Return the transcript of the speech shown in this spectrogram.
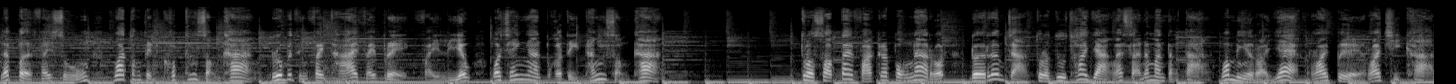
และเปิดไฟสูงว่าต้องติดครบทั้งสองข้าง รวมไปถึงไฟท้ายไฟเบรก ไฟเลี้ยวว่าใช้งานปกติทั้งสองข้าง ตรวจสอบใต้ฝากระโปรงหน้ารถ โดยเริ่มจากตรวจดูท่อยางและสายน้ำมันต่างๆ ว่ามีรอยแยก รอยเปื่อย รอยฉีกขาด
